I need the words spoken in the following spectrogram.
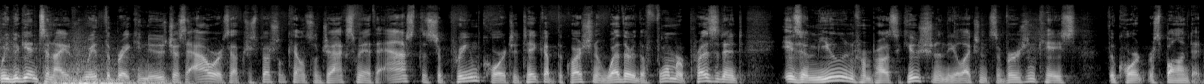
We begin tonight with the breaking news just hours after special counsel Jack Smith asked the Supreme Court to take up the question of whether the former president is immune from prosecution in the election subversion case. The court responded.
